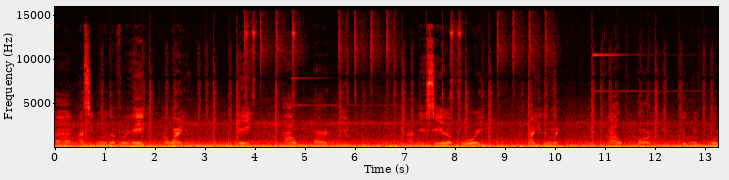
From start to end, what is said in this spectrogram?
Ah, a segunda foi Hey, how are you? Hey, how are you? A terceira foi How you doing? Doing? Or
